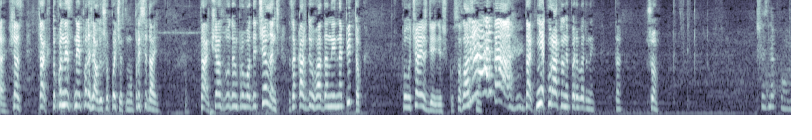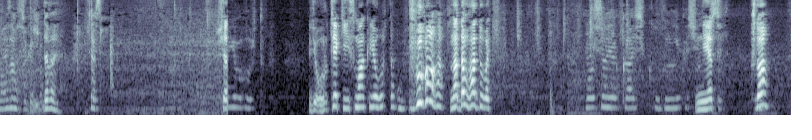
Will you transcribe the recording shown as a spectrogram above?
Зараз, так, тільки не, не подгляду, що по-чесному, присідай. Так, зараз будемо проводити челендж. За кожний угаданий напіток получаєш денежку. Согласна? Так, ні, акуратно не переверни. Так. Що? Щось знакоме, я зараз скажу. Давай. Сейчас. Щас. Йогурт. Йогурт. Який смак йогурта? Бога! Надо вгадувати. Може якась клубніка чи Ні. персик? Що?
